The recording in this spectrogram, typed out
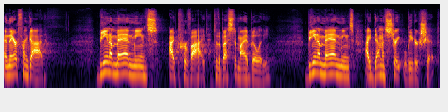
and they are from God. Being a man means I provide to the best of my ability. Being a man means I demonstrate leadership.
